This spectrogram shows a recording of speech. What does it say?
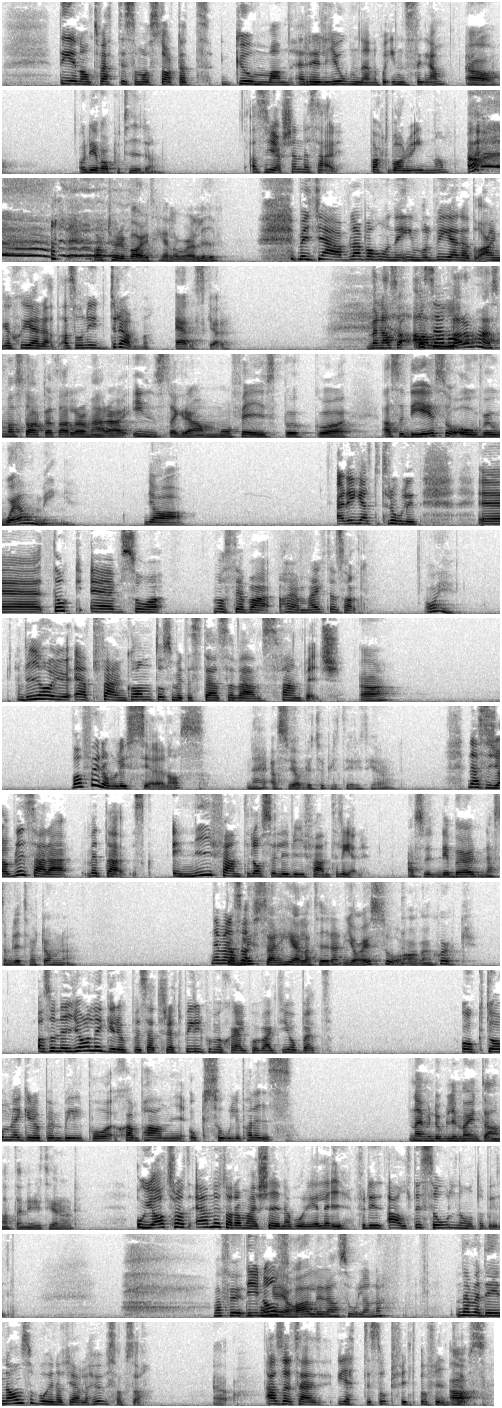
det är någon tvättis som har startat gumman-religionen på Instagram. Ja. Och det var på tiden. Alltså jag kände så här, vart var du innan? Vart har du varit hela våra liv? Men jävlar vad hon är involverad och engagerad. Alltså hon är ju dröm. Älskar. Men alltså sen alla har- de här som har startat alla de här Instagram och Facebook och alltså det är så overwhelming. Ja. Ja, det är helt otroligt. Eh, dock eh, så måste jag bara, har jag märkt en sak. Oj. Vi har ju ett fankonto som heter Stas Vans fanpage. Ja. Varför är de lyssigare än oss? Nej, alltså jag blir typ lite irriterad. Nej, alltså jag blir så här, vänta, är ni fan till oss eller är vi fan till er? Alltså det börjar nästan bli tvärtom nu. Nej men De alltså, lyssnar hela tiden. Jag är så avundsjuk. alltså när jag lägger upp en så här trött bild på mig själv på väg till jobbet. Och de lägger upp en bild på champagne och sol i Paris. Nej men då blir man ju inte annat än irriterad. Och jag tror att en av de här tjejerna bor i LA, för det är alltid sol när hon tar bild. Varför Det är fångar någon- jag aldrig den solen då? Nej men det är någon som bor i något jävla hus också. Ja. Alltså ett så här jättestort fint och fint Ja. hus.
